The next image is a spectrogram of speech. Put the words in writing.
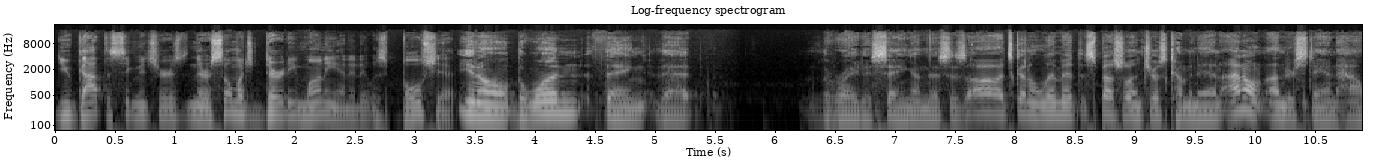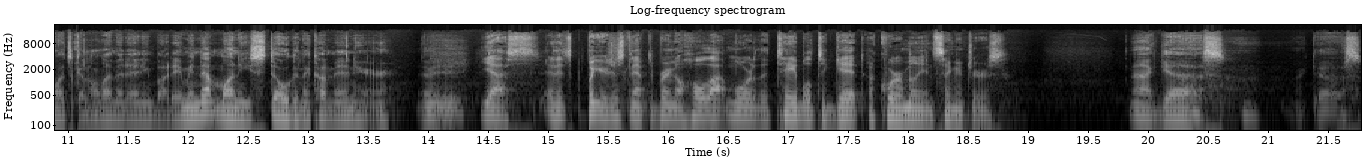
you got the signatures, and there was so much dirty money in it, it was bullshit. You know, the one thing that the right is saying on this is, oh, it's going to limit the special interest coming in. I don't understand how it's going to limit anybody. I mean, that money's still going to come in here. I mean, Yes, and it's but you're just gonna have to bring a whole lot more to the table to get a quarter million signatures. I guess. I guess.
